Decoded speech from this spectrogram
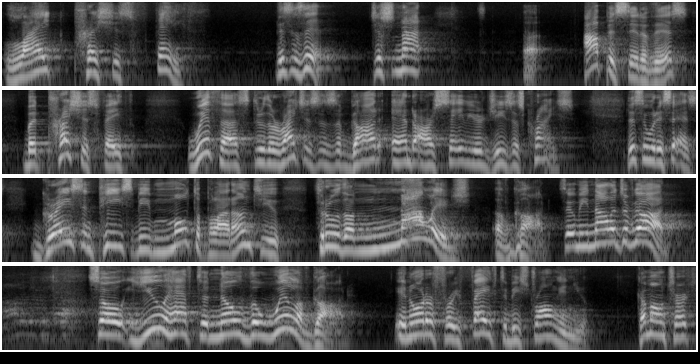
like precious faith. This is it. Just not uh, opposite of this, but precious faith with us through the righteousness of God and our Savior Jesus Christ. Listen what it says Grace and peace be multiplied unto you through the knowledge of God. Say with me, knowledge of God. Knowledge of God. So you have to know the will of God in order for faith to be strong in you. Come on, church.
